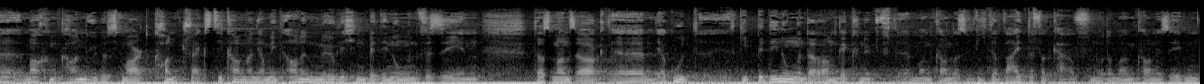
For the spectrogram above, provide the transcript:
äh, machen kann über Smart Contracts, die kann man ja mit allen möglichen Bedingungen versehen. Dass man sagt, äh, ja gut, es gibt Bedingungen daran geknüpft, äh, man kann das wieder weiterverkaufen oder man kann es eben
